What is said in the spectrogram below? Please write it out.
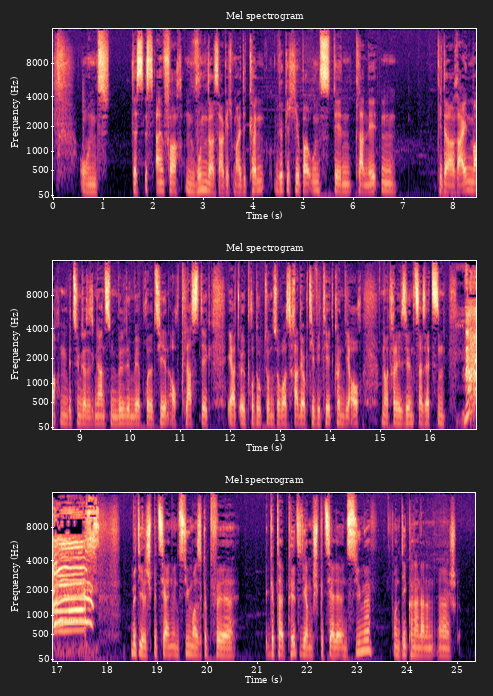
und das ist einfach ein Wunder, sage ich mal. Die können wirklich hier bei uns den Planeten wieder reinmachen, beziehungsweise den ganzen Müll, den wir produzieren, auch Plastik, Erdölprodukte und sowas, Radioaktivität können die auch neutralisieren, zersetzen. Mit ihren speziellen Enzymen. Also es gibt, für, gibt halt Pilze, die haben spezielle Enzyme und die können dann äh,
